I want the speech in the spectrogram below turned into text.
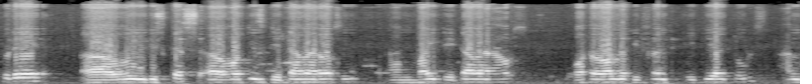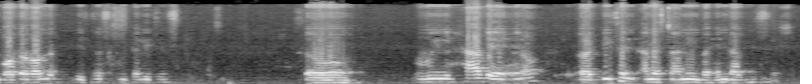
today uh, we'll discuss uh, what is data warehousing and why data warehouse, what are all the different ETL tools and what are all the business intelligence tools. So we'll have a you know a decent understanding by end of this session.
